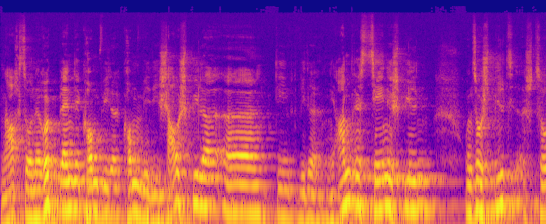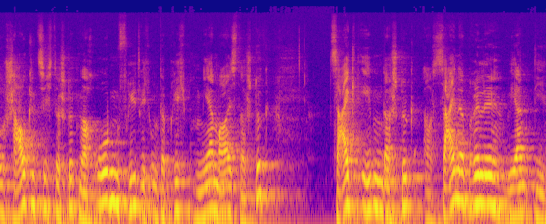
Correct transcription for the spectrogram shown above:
nach so einer Rückblende kommen wieder, kommen wieder die Schauspieler, äh, die wieder eine andere Szene spielen. Und so, spielt, so schaukelt sich das Stück nach oben. Friedrich unterbricht mehrmals das Stück, zeigt eben das Stück aus seiner Brille, während die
